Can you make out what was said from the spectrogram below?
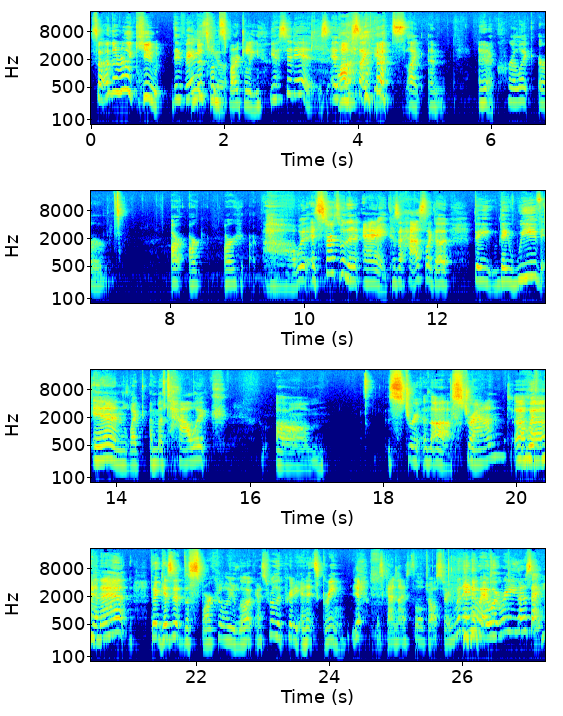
so and they're really cute. They're very and this cute. one's sparkly. Yes, it is. It Ah. looks like it's like an an acrylic or or or or ah, it starts with an A because it has like a they they weave in like a metallic um string uh strand Uh-huh. within it that gives it the sparkly look. It's really pretty and it's green. Yep. It's got a nice little drawstring. But anyway, what were you gonna say?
